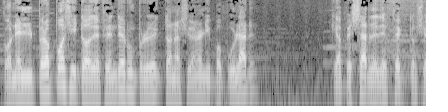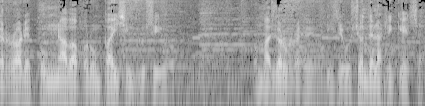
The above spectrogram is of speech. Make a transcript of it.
con el propósito de defender un proyecto nacional y popular que a pesar de defectos y errores pugnaba por un país inclusivo, con mayor eh, distribución de las riquezas,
